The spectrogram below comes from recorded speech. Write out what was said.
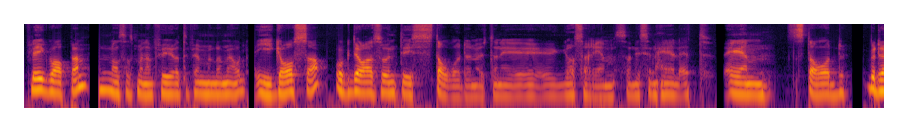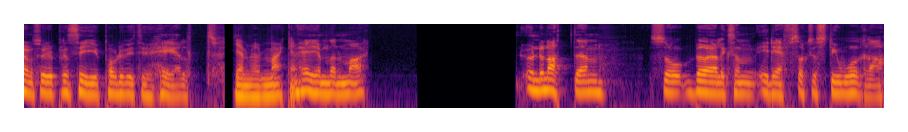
flygvapen, någonstans mellan 400 till 500 mål, i Gaza. Och då alltså inte i staden utan i Gazaremsan i sin helhet. En stad bedöms väl i princip ha blivit ju helt Jämnade med marken. jämnad mark. Under natten så börjar liksom IDFs också stora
